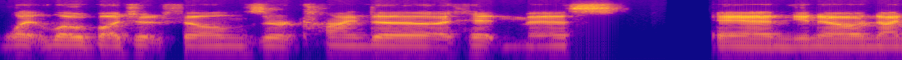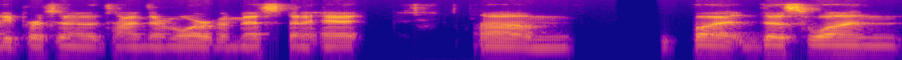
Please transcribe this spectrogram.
like low budget films are kind of a hit and miss, and you know, ninety percent of the time they're more of a miss than a hit. Um, but this one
